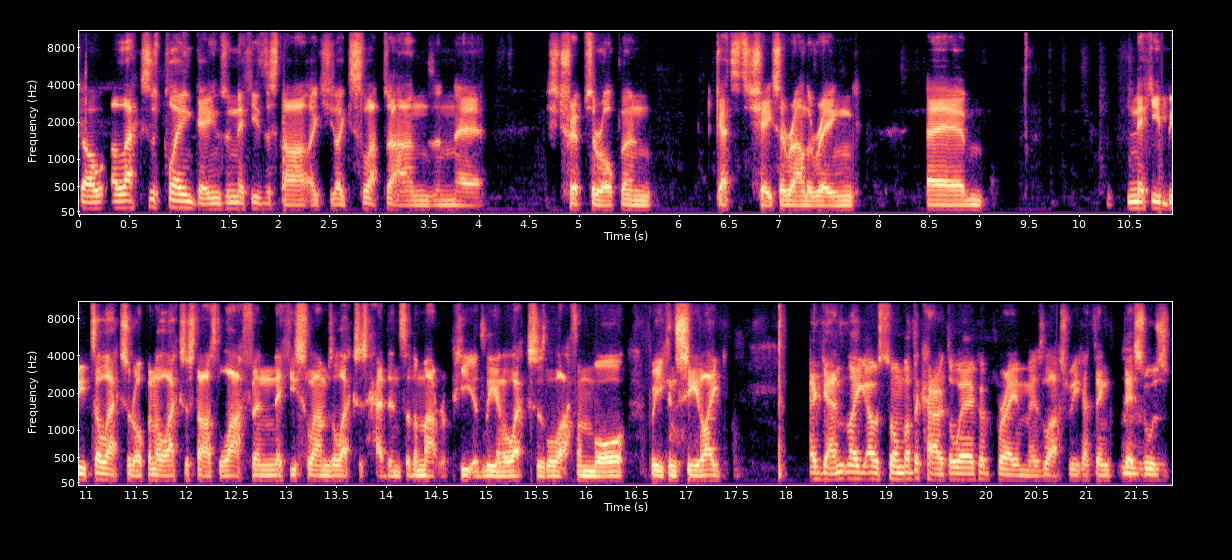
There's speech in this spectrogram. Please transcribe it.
so Alexa's playing games with Nikki to start. Like she like slaps her hands and uh, she trips her up and gets to chase her around the ring. Um, Nikki beats Alexa up and Alexa starts laughing. Nikki slams Alexa's head into the mat repeatedly and Alexa's laughing more. But you can see like again, like I was talking about the character work of Bray and Miz last week. I think this was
